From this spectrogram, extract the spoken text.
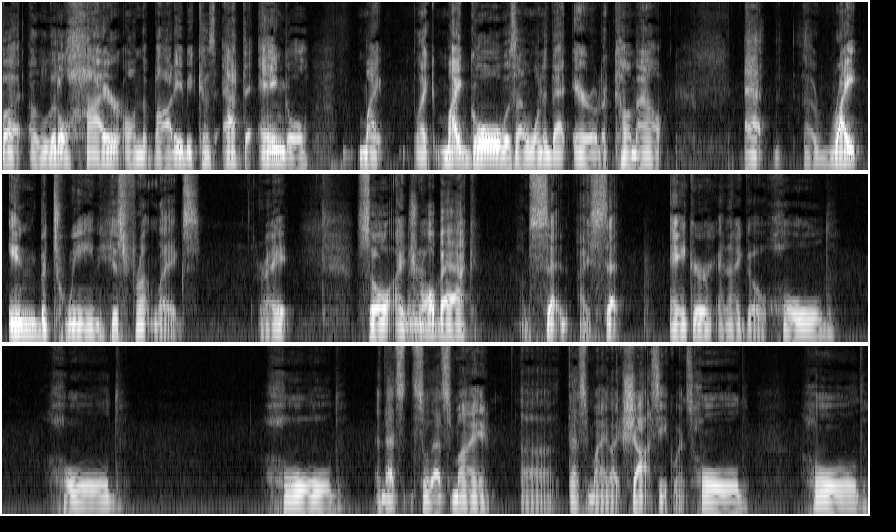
but a little higher on the body because at the angle, my like my goal was I wanted that arrow to come out at uh, right in between his front legs, right? So I draw back. I'm setting. I set anchor and I go hold, hold, hold, and that's so that's my uh, that's my like shot sequence. Hold, hold,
